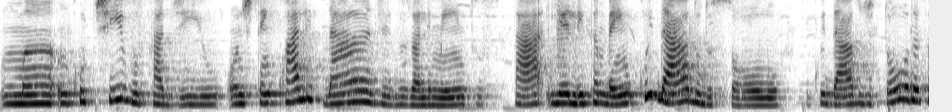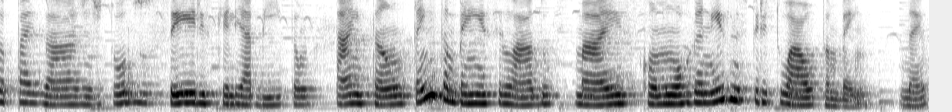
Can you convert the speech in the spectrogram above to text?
uma, um cultivo sadio, onde tem qualidade dos alimentos, tá? E ali também o cuidado do solo, o cuidado de toda essa paisagem, de todos os seres que ali habitam, tá? Então, tem também esse lado mais como um organismo espiritual também, né?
